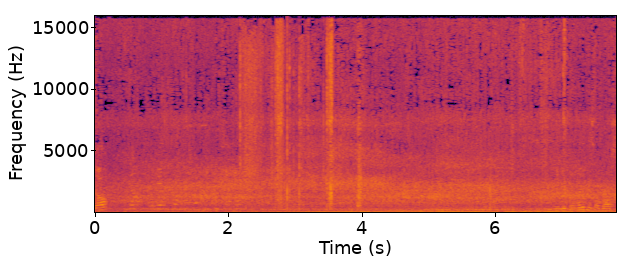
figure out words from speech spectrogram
Non. Non, elle est encore Il est tombé, qu'est-ce que ça passe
